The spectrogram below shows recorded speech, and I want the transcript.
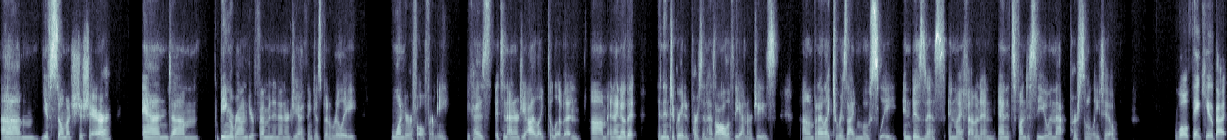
Yeah. Um, you have so much to share. And um, being around your feminine energy, I think, has been really wonderful for me because it's an energy I like to live in. Um, and I know that an integrated person has all of the energies, um, but I like to reside mostly in business in my feminine. And it's fun to see you in that personally too. Well, thank you. That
